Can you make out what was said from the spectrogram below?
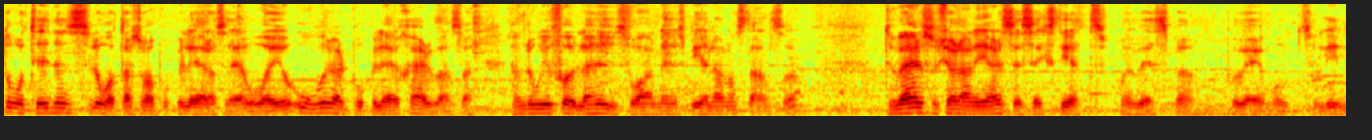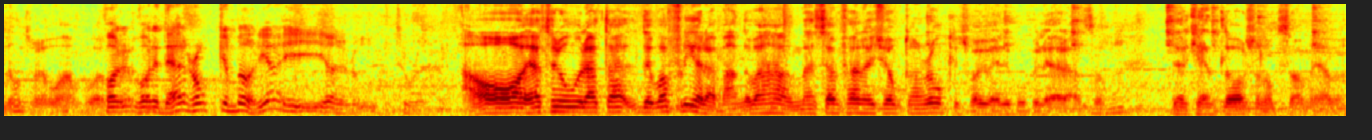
dåtidens låtar som var populära och sådär. Och var ju oerhört populär själv alltså. Han drog ju fulla hus var han än spelade någonstans. Så. Tyvärr så körde han ihjäl sig 61 på en Vespa på väg mot Lillån tror jag var han på. Var, var det där rocken började i Örebro? Ja, jag tror att det, det var flera band. Det var han, men sen Fanny jag Rockets var ju väldigt populära alltså. Där Kent Larsson också var med. Va?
